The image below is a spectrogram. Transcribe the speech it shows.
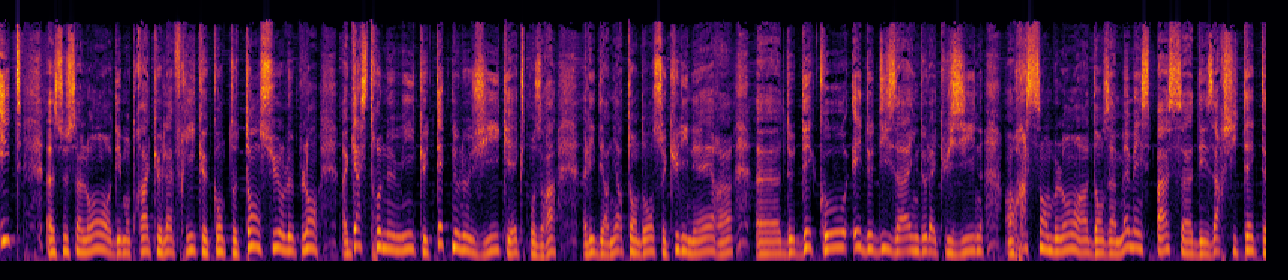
eat. Euh, ce salon démontrera que l'Afrique compte tant sur le plan gastronomique, technologique et exposera les dernières tendances culinaires de déco et de design de la cuisine en rassemblant Hein, dans un même espace des architectes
